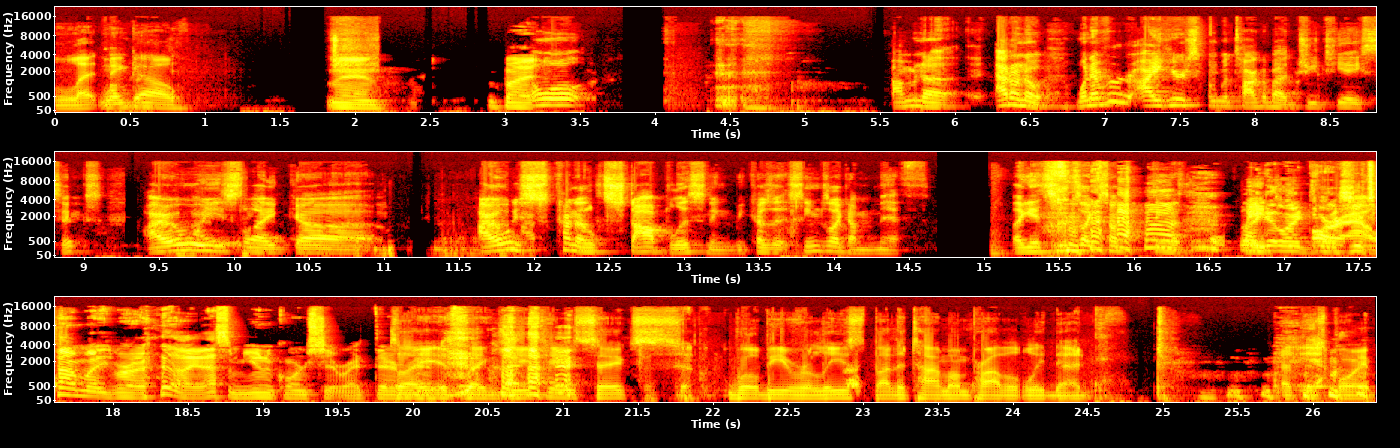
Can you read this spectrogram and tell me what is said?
letting it go. Man, but Oh, well, I'm gonna. I don't know. Whenever I hear someone talk about GTA Six, I always like. uh I always kind of stop listening because it seems like a myth. Like it seems like something that's like too like, far like you're talking about, bro. Like that's some unicorn shit right there. It's like, man. it's like GTA 6 will be released by the time I'm probably dead at this Yeah. point.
